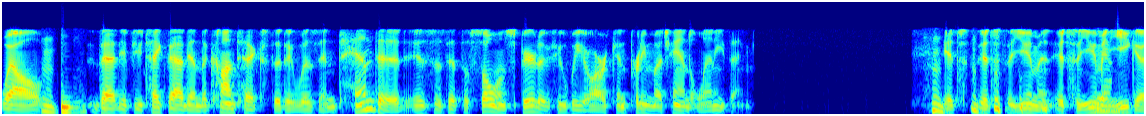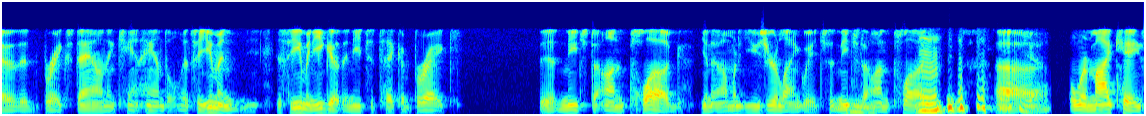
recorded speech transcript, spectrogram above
well mm-hmm. that if you take that in the context that it was intended is is that the soul and spirit of who we are can pretty much handle anything hmm. it's it's the human it's the human yeah. ego that breaks down and can't handle it's a human it's the human ego that needs to take a break it needs to unplug. You know, I'm going to use your language. It needs to mm-hmm. unplug. uh, yeah. Or in my case,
